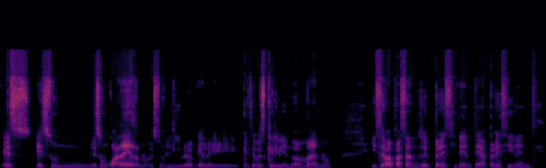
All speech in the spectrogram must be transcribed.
es, es, un, es un cuaderno, es un libro que, le, que se va escribiendo a mano y se va pasando de presidente a presidente.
